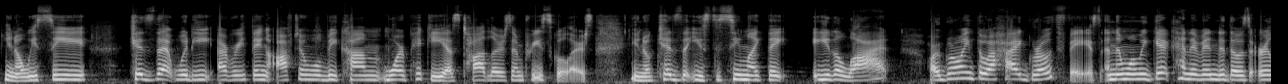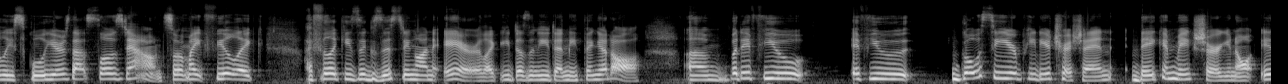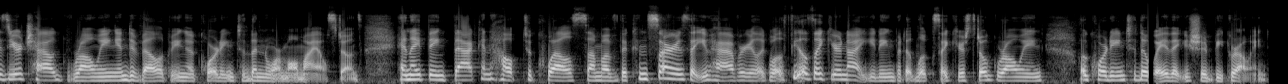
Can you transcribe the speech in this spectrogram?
You know, we see kids that would eat everything often will become more picky as toddlers and preschoolers. You know, kids that used to seem like they eat a lot are growing through a high growth phase. And then when we get kind of into those early school years, that slows down. So it might feel like, I feel like he's existing on air, like he doesn't eat anything at all. Um, but if you, if you go see your pediatrician. They can make sure, you know, is your child growing and developing according to the normal milestones? And I think that can help to quell some of the concerns that you have where you're like, well, it feels like you're not eating, but it looks like you're still growing according to the way that you should be growing.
